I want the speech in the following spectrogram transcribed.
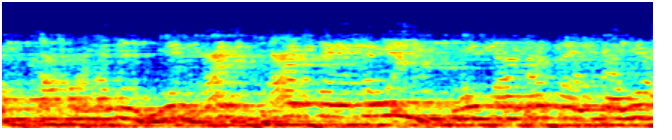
ตามไปตามมือหัวหายหายเปิดเลยลงไปจะเปิดแต่ว่า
